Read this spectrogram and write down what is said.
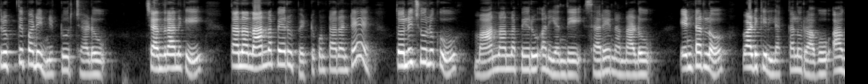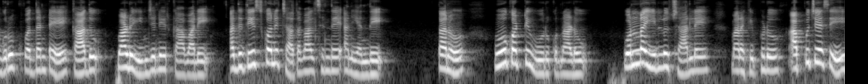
తృప్తిపడి నిట్టూర్చాడు. చంద్రానికి తన నాన్న పేరు పెట్టుకుంటానంటే తొలిచూలుకు మా నాన్న పేరు అని అంది. సరేనన్నాడు. ఇంటర్లో వాడికి లెక్కలు రావు. ఆ గ్రూప్ వద్దంటే కాదు వాడు ఇంజనీర్ కావాలి. అది తీసుకొని చదవాల్సిందే అని అంది. తను ఊకొట్టి ఊరుకున్నాడు. ఉన్న ఇల్లు చాలే. మనకిప్పుడు అప్పు చేసి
